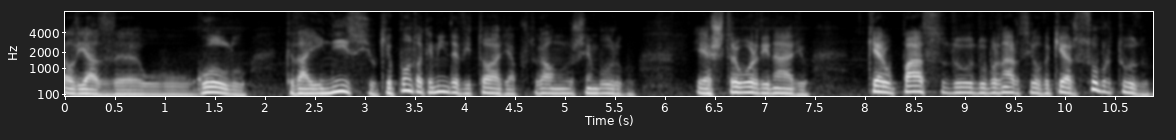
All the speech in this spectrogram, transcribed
Aliás, uh, o golo que dá início, que aponta o caminho da vitória a Portugal no Luxemburgo, é extraordinário. Quer o passe do, do Bernardo Silva, quer, sobretudo,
